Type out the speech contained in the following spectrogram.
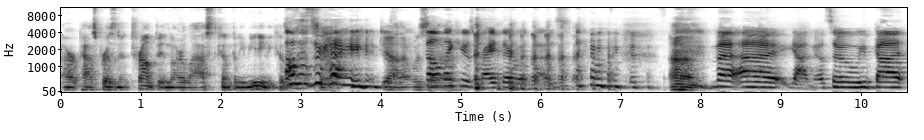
our past president Trump in our last company meeting because. Oh, that's so, right. yeah, that was felt uh, like he was right there with us. oh. Um, but uh, yeah, no. So we've got.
